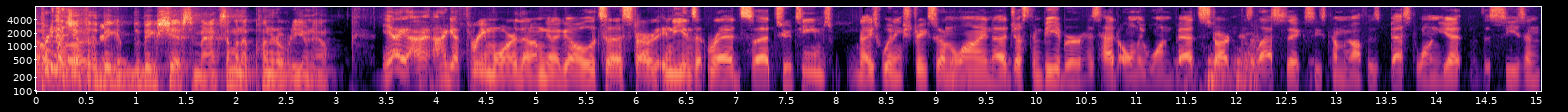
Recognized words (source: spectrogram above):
pretty much it for the big the big shifts, Max. I'm going to punt it over to you now. Yeah, I, I, got three more that I'm going to go. Let's uh, start Indians at Reds. Uh, two teams, nice winning streaks on the line. Uh, Justin Bieber has had only one bad start in his last six. He's coming off his best one yet of the season.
